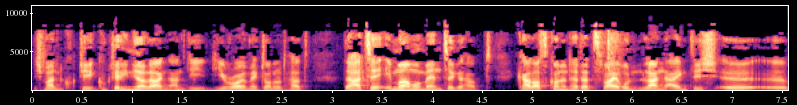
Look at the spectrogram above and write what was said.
ich meine, guck dir, guck dir die Niederlagen an, die, die Roy McDonald hat. Da hat er immer Momente gehabt. Carlos Condit hat er zwei Runden lang eigentlich äh, äh,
